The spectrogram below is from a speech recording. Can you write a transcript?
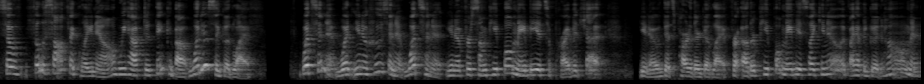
So, philosophically, now we have to think about what is a good life? What's in it? What, you know, who's in it? What's in it? You know, for some people, maybe it's a private jet you know that's part of their good life for other people maybe it's like you know if i have a good home and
